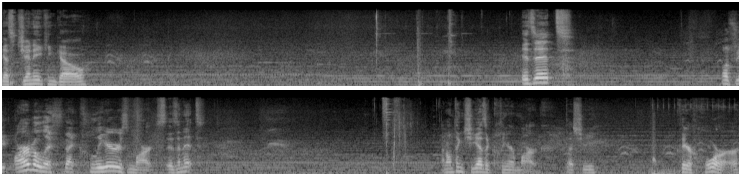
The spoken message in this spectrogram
Guess Jenny can go. Is it... Well, it's the Arbalest that clears marks, isn't it? I don't think she has a clear mark. Does she? Clear horror.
